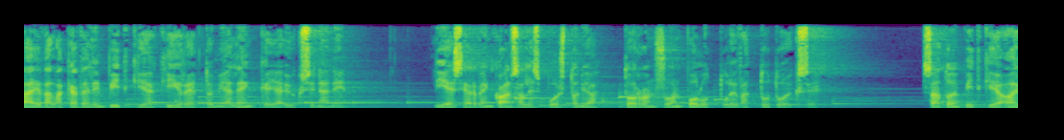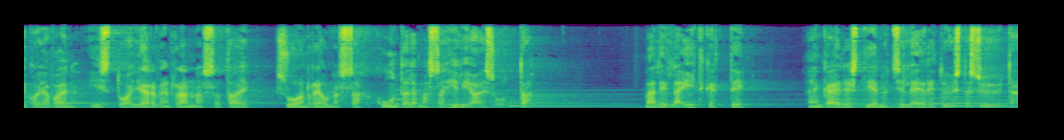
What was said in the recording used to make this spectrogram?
Päivällä kävelin pitkiä kiireettömiä lenkkejä yksinäni. Liesjärven kansallispuiston ja Torronsuon polut tulivat tutuiksi. Saatoin pitkiä aikoja vain istua järven rannassa tai suon reunassa kuuntelemassa hiljaisuutta. Välillä itketti, enkä edes tiennyt sille erityistä syytä.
